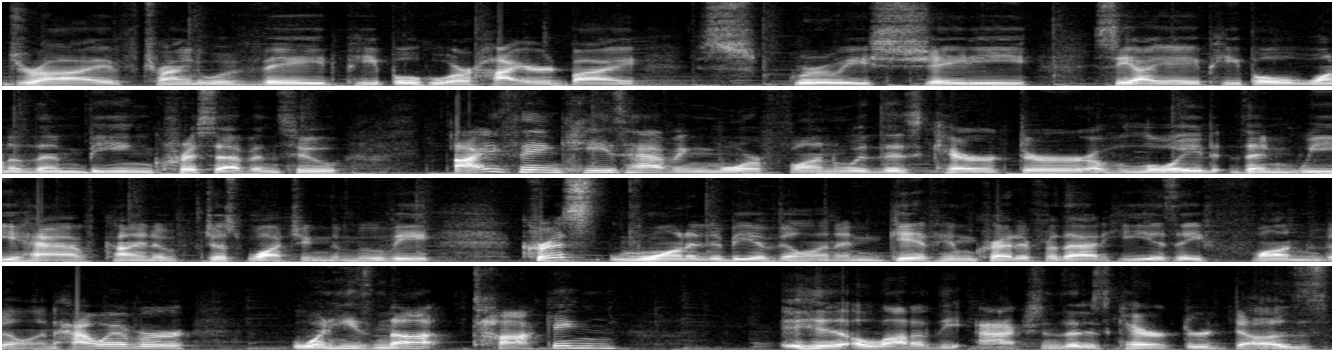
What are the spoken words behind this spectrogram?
drive, trying to evade people who are hired by screwy, shady CIA people, one of them being Chris Evans, who I think he's having more fun with this character of Lloyd than we have kind of just watching the movie. Chris wanted to be a villain and give him credit for that. He is a fun villain. However, when he's not talking, a lot of the actions that his character does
